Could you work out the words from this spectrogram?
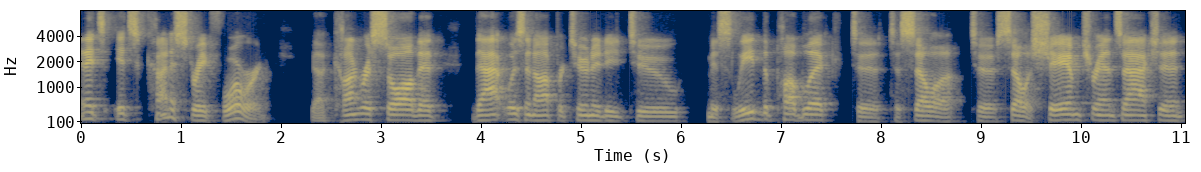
And it's, it's kind of straightforward. Uh, Congress saw that that was an opportunity to mislead the public, to, to, sell, a, to sell a sham transaction,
